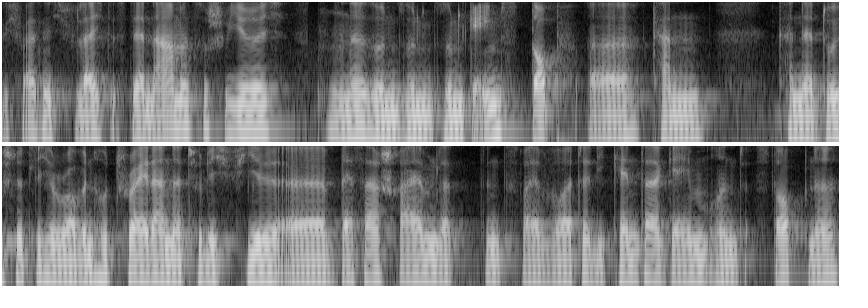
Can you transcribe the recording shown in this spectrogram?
ich weiß nicht, vielleicht ist der Name zu schwierig. Ne? So, ein, so, so ein GameStop äh, kann kann der durchschnittliche Robin Hood Trader natürlich viel äh, besser schreiben. Das sind zwei Worte, die kennt er, Game und Stop, ne?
